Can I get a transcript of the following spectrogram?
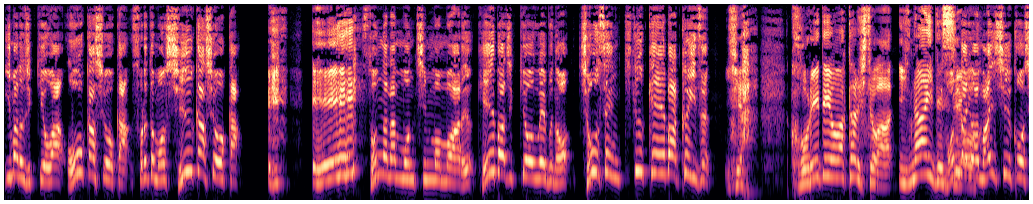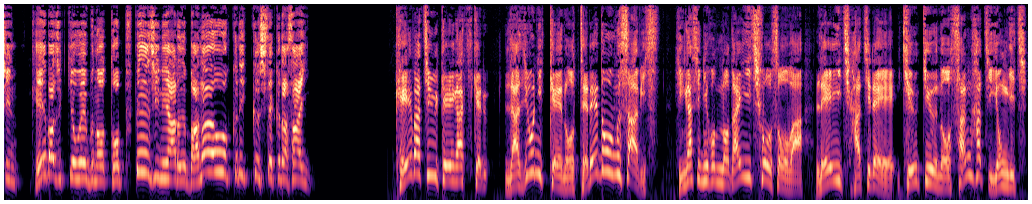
今の実況は大歌唱か、それとも週歌唱かえ、ええー、そんな難問沈問もある競馬実況ウェブの挑戦聞く競馬クイズ。いや、これでわかる人はいないですよ。問題は毎週更新。競馬実況ウェブのトップページにあるバナーをクリックしてください。競馬中継が聞ける、ラジオ日経のテレドームサービス。東日本の第一放送は0180-99-3841、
